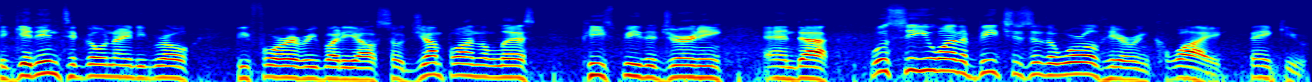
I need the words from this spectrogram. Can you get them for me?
to get into Go 90 Grow before everybody else. So jump on the list. Peace be the journey. And uh, we'll see you on the beaches of the world here in Kauai. Thank you.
